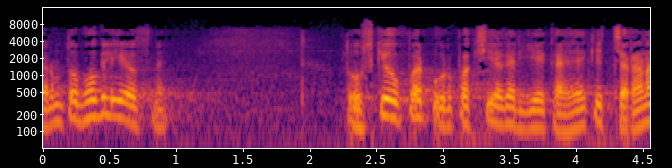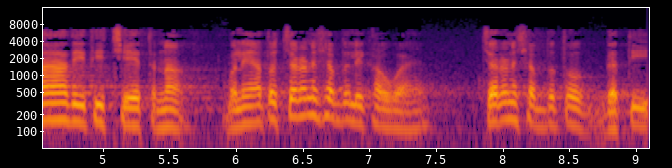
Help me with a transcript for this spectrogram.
कर्म तो भोग लिया उसने। तो उसके ऊपर पूर्व पक्षी अगर ये कहे कि चरणादि थी चेतना, बोले यहाँ तो चरण शब्द लिखा हुआ है। चरण शब्द तो गति,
